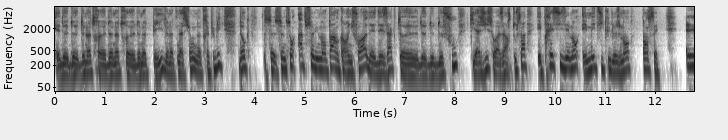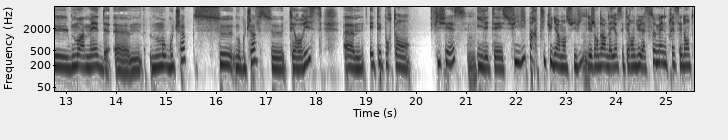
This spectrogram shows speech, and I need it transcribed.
de, notre de notre de notre pays, de notre nation, de notre république. Donc, ce, ne sont absolument pas encore une fois des, actes de, de, de fous qui agissent au hasard. Tout ça est précisément et méticuleusement pensé. Mohamed euh, Mogouchok, ce Mogouchov, ce terroriste, euh, était pourtant fiché S. Mhm. Il était suivi, particulièrement suivi. Les gendarmes d'ailleurs s'étaient rendus la semaine précédente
